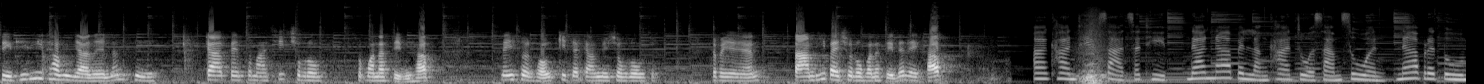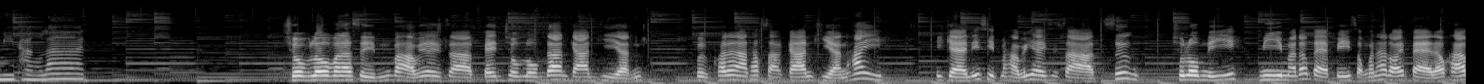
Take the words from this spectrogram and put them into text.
สิ่งที่พี่ทำอีกอย่างหนึ่งนั่นคือ การเป็นสมาชิกชมรมวรรณศิลป์ครับ ในส่วนของกิจกรรมในชมรมจะจะเป็นอย่างนั้น ตามที่ไปชมรมวรรณศิลป์ได้เลยครับ อาคารเทพศาสตร์สถิต ด้านหน้าเป็นหลังคาจั่วสามส่วน หน้าประตูมีทางลาด ชมรมวรรณศิลป์มหาวิทยาลัยศาสตร์เป็นชมรมด้านการเขียน ฝึกพัฒนาทักษะการเขียนให้ มีแก่นิสิตมหาวิทยาลัยศาสตร์ ซึ่งชมรมนี้มีมาตั้งแต่ปี 2508 แล้วครับ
